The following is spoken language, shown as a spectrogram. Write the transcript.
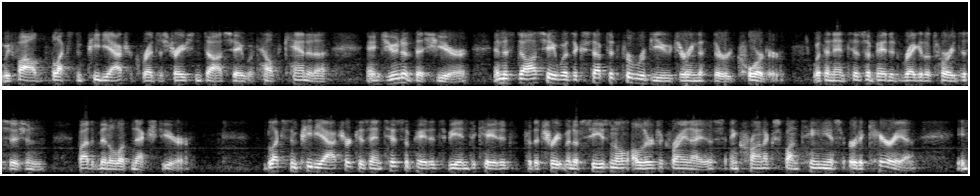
We filed Blexten pediatric registration dossier with Health Canada in June of this year, and this dossier was accepted for review during the third quarter, with an anticipated regulatory decision by the middle of next year. Blexten Pediatric is anticipated to be indicated for the treatment of seasonal allergic rhinitis and chronic spontaneous urticaria in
